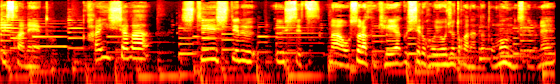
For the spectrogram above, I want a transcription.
ですかねと会社が指定してる施設。まあおそらく契約してる保養所とかなんだと思うんですけどね。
